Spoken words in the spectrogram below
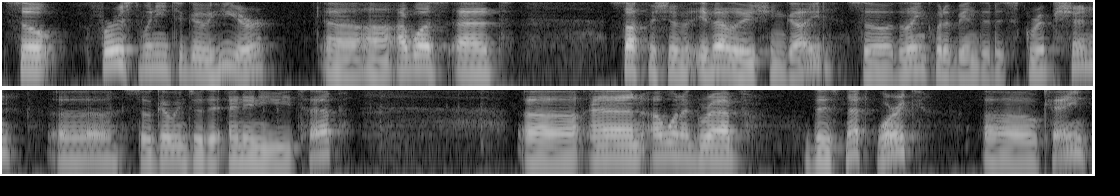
So first we need to go here. I was at Stockfish evaluation guide. So the link would have been in the description. so go into the NNUE tab. and I want to grab this network. Uh, okay.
